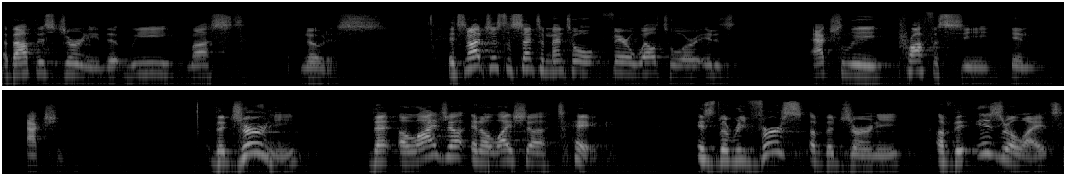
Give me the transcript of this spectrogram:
about this journey that we must notice. It's not just a sentimental farewell tour, it is actually prophecy in action. The journey that Elijah and Elisha take is the reverse of the journey of the Israelites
